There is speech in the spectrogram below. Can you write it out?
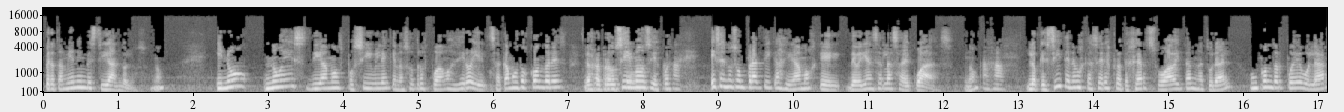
pero también investigándolos, ¿no? Y no, no es, digamos, posible que nosotros podamos decir, oye, sacamos dos cóndores, los reproducimos y después... Ajá. Esas no son prácticas, digamos, que deberían ser las adecuadas, ¿no? Ajá. Lo que sí tenemos que hacer es proteger su hábitat natural. Un cóndor puede volar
